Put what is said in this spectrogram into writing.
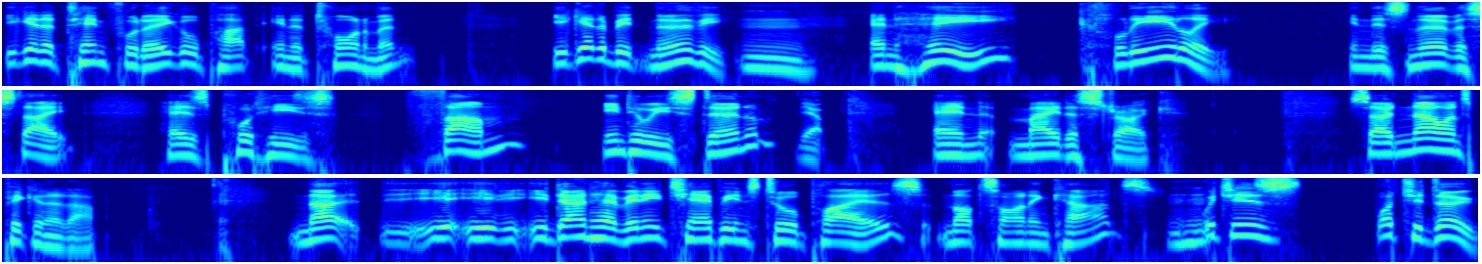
you get a 10 foot eagle putt in a tournament, you get a bit nervy. Mm. And he clearly, in this nervous state, has put his thumb into his sternum Yep. and made a stroke. So no one's picking it up. No, you, you, don't have any Champions Tour players not signing cards, Mhm. which is what you do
